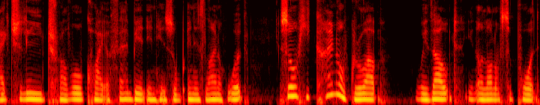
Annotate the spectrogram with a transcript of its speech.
actually traveled quite a fair bit in his in his line of work. So he kind of grew up without you know a lot of support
